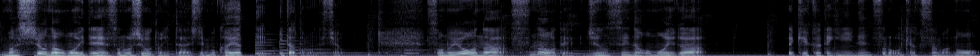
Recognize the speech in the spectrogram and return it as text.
真っ白な思いでそのお仕事に対して向かい合っていたと思うんですよ。そのような素直で純粋な思いが結果的にねそのお客様の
